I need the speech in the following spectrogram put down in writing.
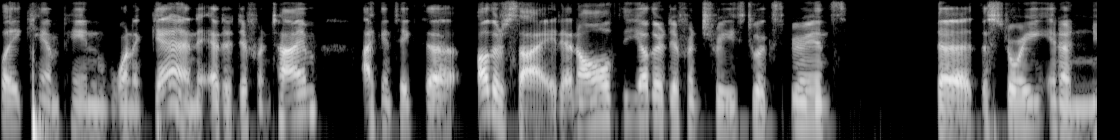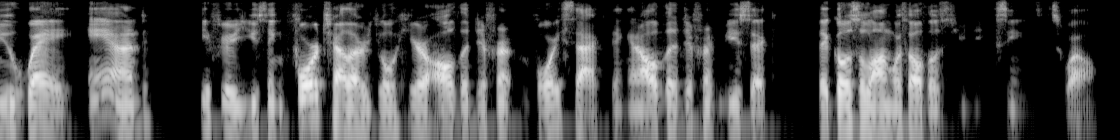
play campaign one again at a different time, I can take the other side and all the other different trees to experience the the story in a new way. And if you're using forteller, you'll hear all the different voice acting and all the different music that goes along with all those unique scenes as well.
